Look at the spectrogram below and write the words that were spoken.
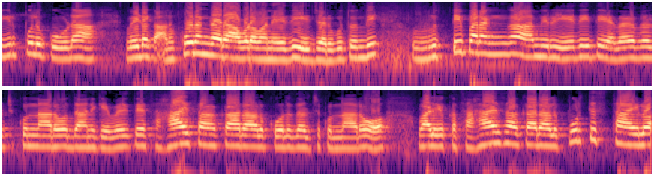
తీర్పులు కూడా వీళ్ళకి అనుకూలంగా రావడం అనేది జరుగుతుంది. వృత్తిపరంగా మీరు ఏదైతే ఎదగదలుచుకున్నారో దానికి ఎవరైతే సహాయ సహకారాలు కోరదలుచుకున్నారో వాళ్ళ యొక్క సహాయ సహకారాలు పూర్తి స్థాయిలో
